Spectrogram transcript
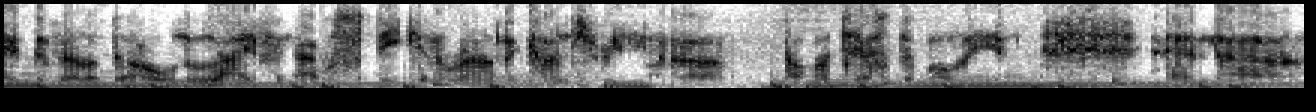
It developed a whole new life, and I was speaking around the country uh, on my testimony, and, and uh,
